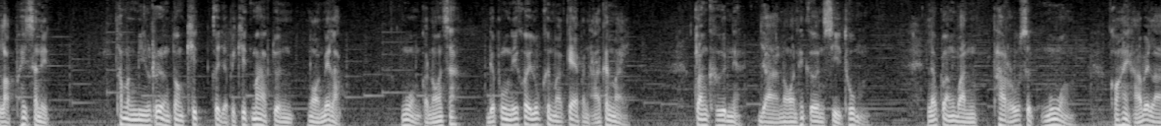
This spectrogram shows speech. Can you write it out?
หลับให้สนิท ถ้ามันมีเรื่องต้องคิดก็อย่าไปคิดมากจนนอนไม่หลับ ง่วงก็นอนซะ เดี๋ยวพรุ่งนี้ค่อยลุกขึ้นมาแก้ปัญหากันใหม่ กลางคืนเนี่ยอย่านอนให้เกินสี่ทุ่ม แล้วกลางวันถ้ารู้สึกง่วง ก็ให้หาเวลา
